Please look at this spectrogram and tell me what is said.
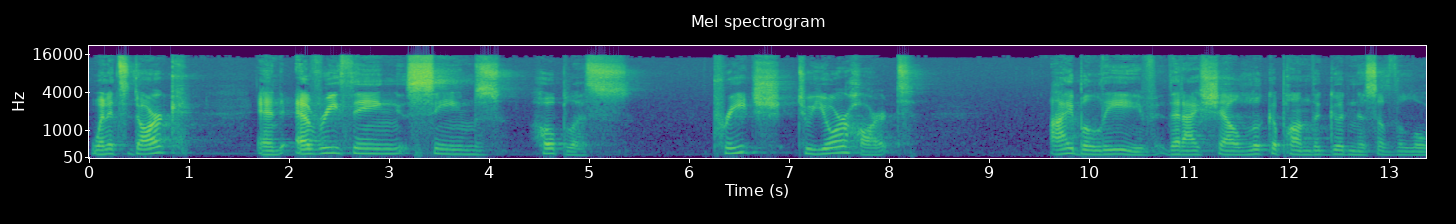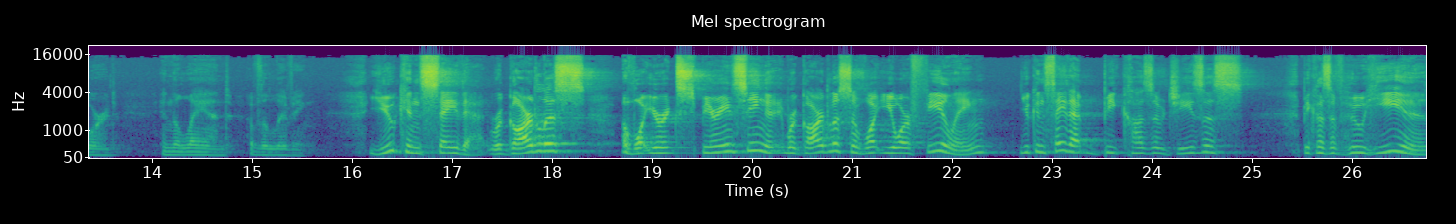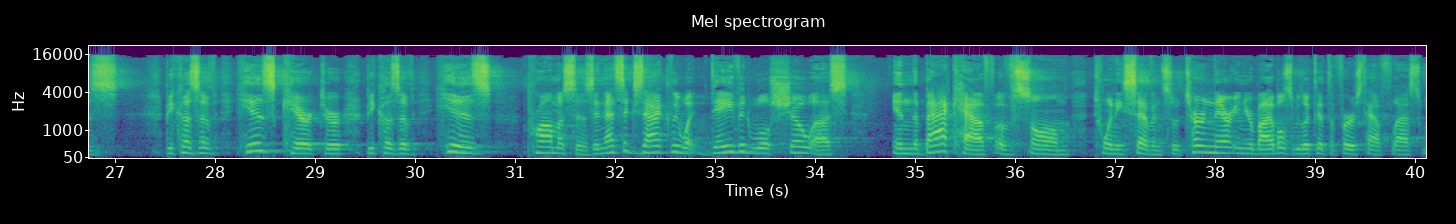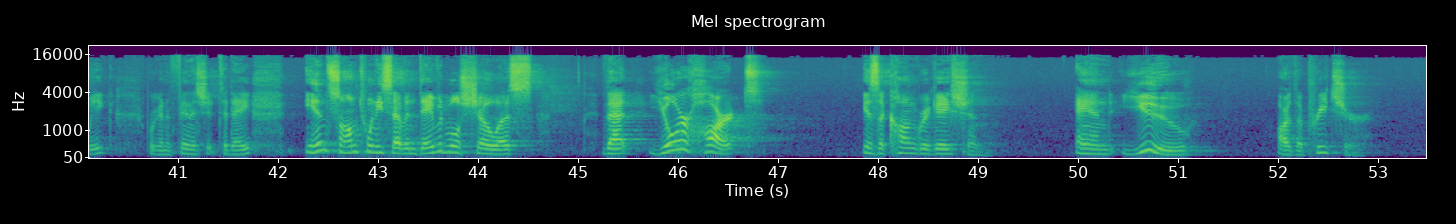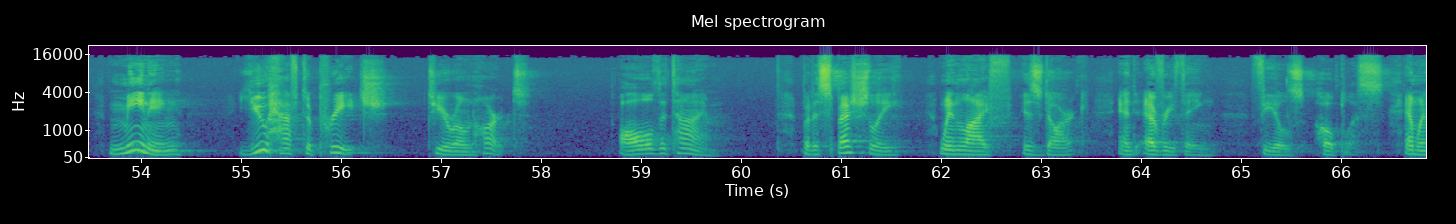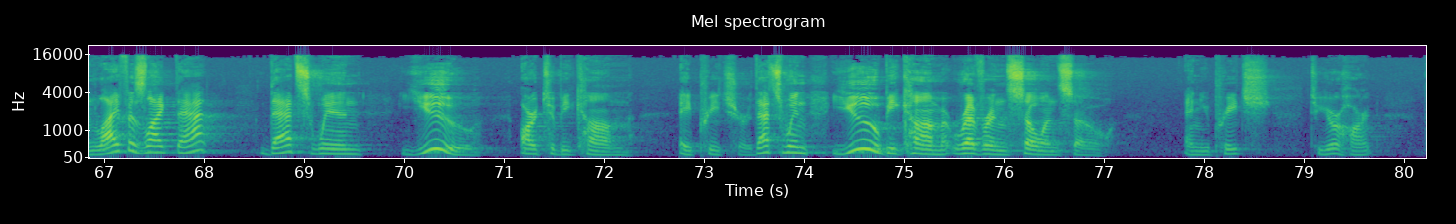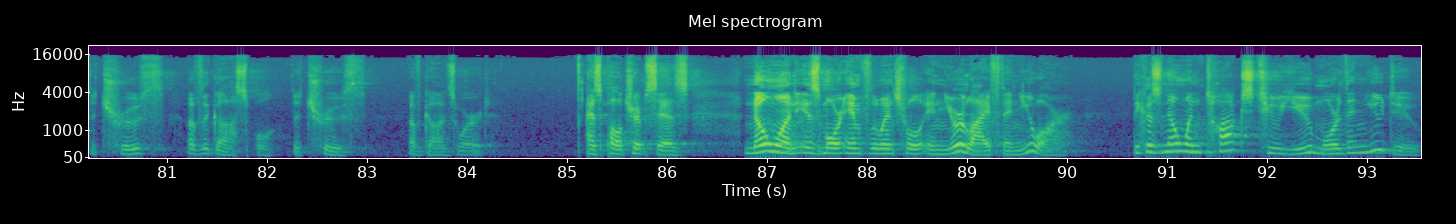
When it's dark and everything seems hopeless, preach to your heart I believe that I shall look upon the goodness of the Lord in the land of the living. You can say that regardless of what you're experiencing, regardless of what you are feeling. You can say that because of Jesus, because of who he is, because of his character, because of his promises. And that's exactly what David will show us in the back half of Psalm 27. So turn there in your Bibles. We looked at the first half last week. We're going to finish it today. In Psalm 27, David will show us that your heart is a congregation and you are the preacher, meaning you have to preach to your own heart all the time, but especially when life is dark and everything feels hopeless. And when life is like that, that's when you are to become a preacher. That's when you become Reverend so and so and you preach to your heart the truth of the gospel, the truth of God's word. As Paul Tripp says, no one is more influential in your life than you are because no one talks to you more than you do.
